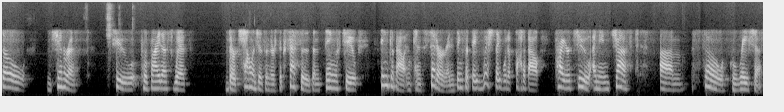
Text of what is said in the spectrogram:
so generous to provide us with their challenges and their successes and things to think about and consider and things that they wish they would have thought about prior to. I mean, just um, so gracious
